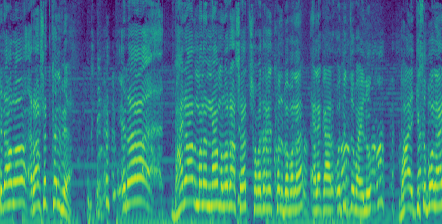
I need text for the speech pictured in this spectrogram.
এটা হলো রাশেদ খেলবে। এটা ভাইরাল মানে নাম হলো রাশেদ সবাই তাকে খেলবে বলে। এলাকার ঐতিহ্যবাহী লোক। ভাই কিছু বলেন?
